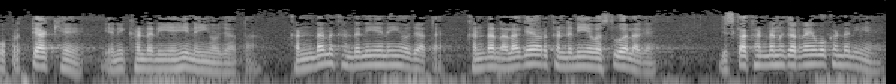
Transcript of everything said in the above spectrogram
वो प्रत्याख्य यानी खंडनीय ही नहीं हो जाता। खंडन खंडनीय नहीं हो जाता है। खंडन अलग है और खंडनीय वस्तु अलग है। जिसका खंडन कर रहे हैं, वो खंडनीय है।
